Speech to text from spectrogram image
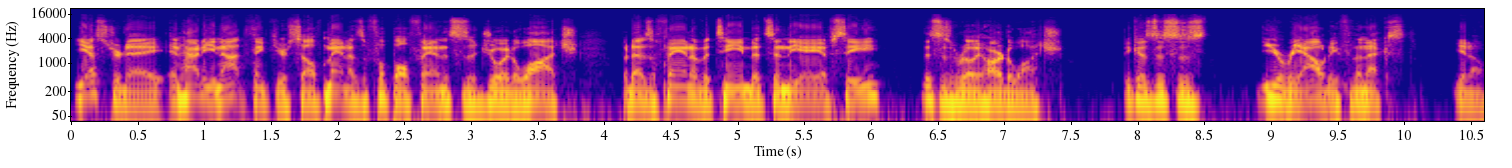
yesterday, and how do you not think to yourself, man, as a football fan, this is a joy to watch, but as a fan of a team that's in the AFC, this is really hard to watch because this is your reality for the next you know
